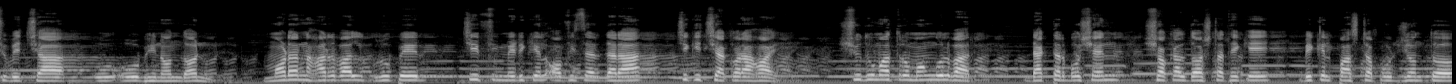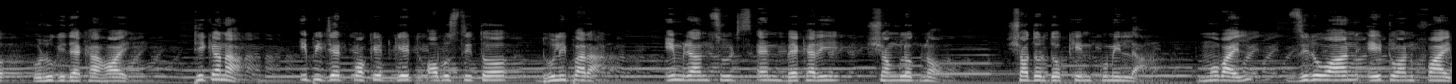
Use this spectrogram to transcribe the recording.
শুভেচ্ছা ও অভিনন্দন। মডার্ন হার্বাল গ্রুপের চিফ মেডিকেল অফিসার দ্বারা চিকিৎসা করা হয়। শুধুমাত্র মঙ্গলবার ডাক্তার বসেন, সকাল দশটা থেকে বিকেল পাঁচটা পর্যন্ত রুগী দেখা হয়। ঠিকানা? ইপিজেড পকেট গেট অবস্থিত Dhulipara, Imran sweets and bakery, সংলগ্ন, Sadar Dakshin Comilla. Mobile zero one eight one five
